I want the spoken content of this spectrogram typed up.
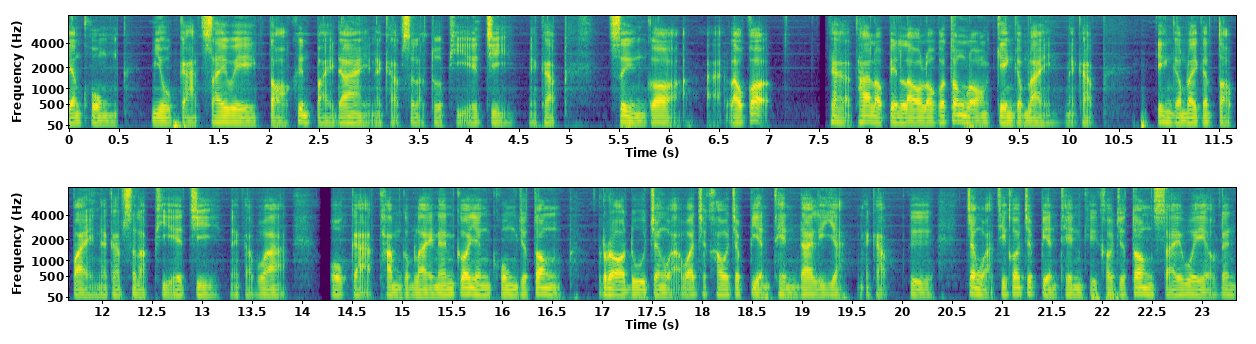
ยังคงมีโอกาสไซเวย์ต่อขึ้นไปได้นะครับสำหรับตัว PSG นะครับซึ่งก็เราก็ ถ้าเราเป็นเราเราก็ต้องลองเก่งกำไรนะครับ เก่งกำไรกันต่อไปนะครับสำหรับ PSG นะครับว่าโอกาสทำกำไรนั้นก็ยังคงจะต้องรอดูจังหวะว่าจะเขาจะเปลี่ยนเทนได้หรือยังนะครับ คือจังหวะที่เขาจะเปลี่ยนเทนคือเขาจะต้องไซด์เวย์ออกด้าน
